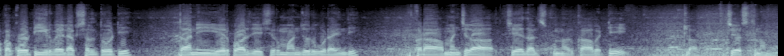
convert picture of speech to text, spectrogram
ఒక కోటి ఇరవై లక్షలతోటి దాన్ని ఏర్పాటు చేసారు మంజూరు కూడా అయింది. ఇక్కడ మంచిగా చేయదలుచుకున్నారు కాబట్టి ఇట్లా చేస్తున్నాము.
